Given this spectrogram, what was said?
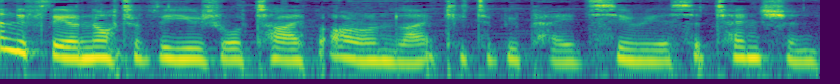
And if they are not of the usual type, are unlikely to be paid serious attention.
